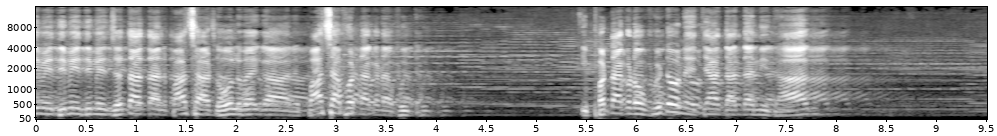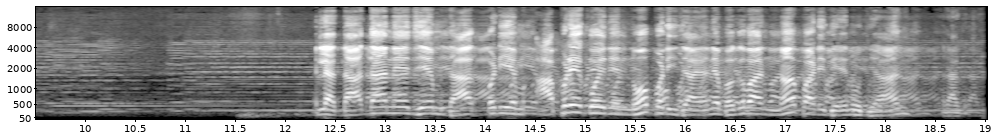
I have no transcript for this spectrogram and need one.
ધીમે ધીમે ધીમે જતા હતા અને પાછા ઢોલ વાગ્યા અને પાછા ફટાકડા ફૂટ્યા. એ ફટાકડો ફૂટ્યો ને ત્યાં દાદાની ધાગ એટલે દાદાને જેમ ધાક પડી એમ આપણે કોઈને ન પડી જાય અને ભગવાન ન પાડી દે એનું ધ્યાન રાખવું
